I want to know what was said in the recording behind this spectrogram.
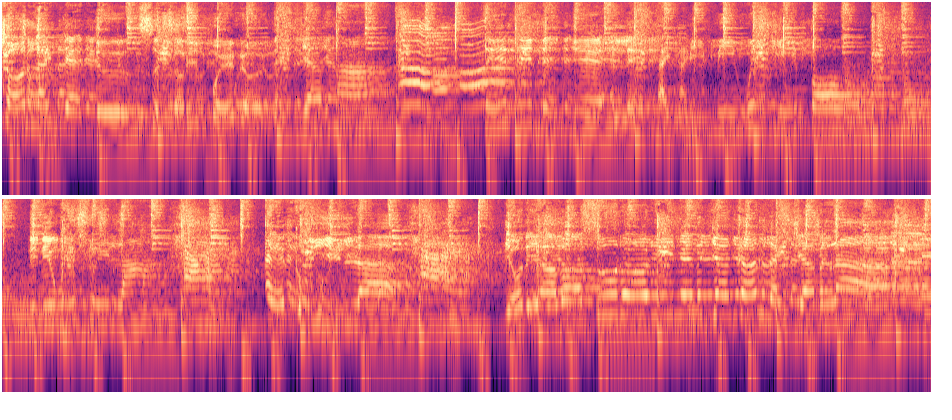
ချောလိုက်တဲ့သူဆိုတော်ဒီပွဲတော်တကြံမှာတေးသေး နဲ့ညဲအလဲထိုက်မီမီဝင်းကြီးပေါ်နီနီဝင်းဆွေလာအဲကိုကြီးလာပြောတရားပါဆိုတော်ဒီနဲ့ကြံကလိုက်ကြမလား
